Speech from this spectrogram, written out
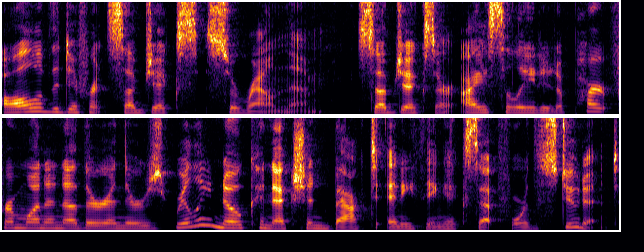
all of the different subjects surround them. Subjects are isolated apart from one another, and there's really no connection back to anything except for the student.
